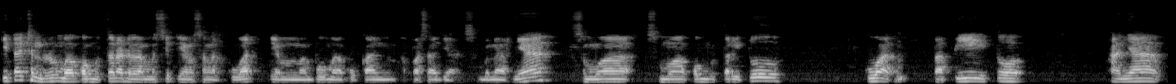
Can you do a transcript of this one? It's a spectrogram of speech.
Kita cenderung bahwa komputer adalah mesin yang sangat kuat yang mampu melakukan apa saja. Sebenarnya semua semua komputer itu kuat, tapi itu hanya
